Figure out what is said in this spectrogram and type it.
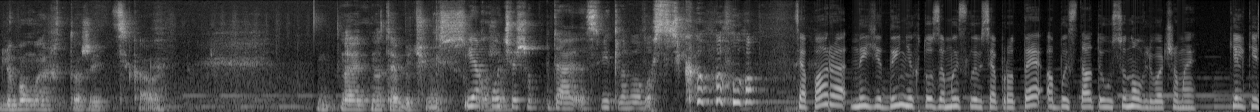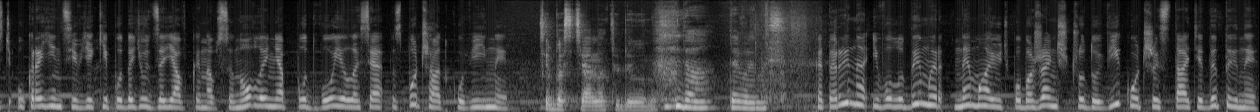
Любомир теж цікавий. Навіть на тебе чимось Я хочу, щоб да, світле волосечко було. Ця пара не єдині, хто замислився про те, аби стати усиновлювачами. Кількість українців, які подають заявки на всиновлення, подвоїлася з початку війни. Себастьяна, ти дивилась? Да, дивилась. Катерина і Володимир не мають побажань щодо віку чи статі дитини.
